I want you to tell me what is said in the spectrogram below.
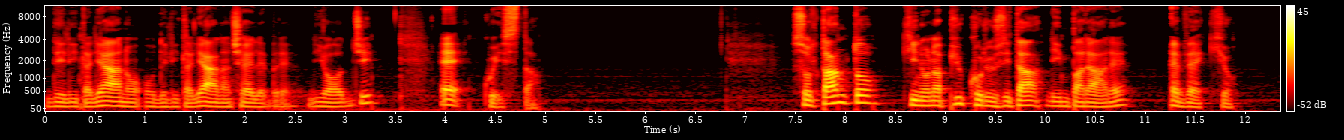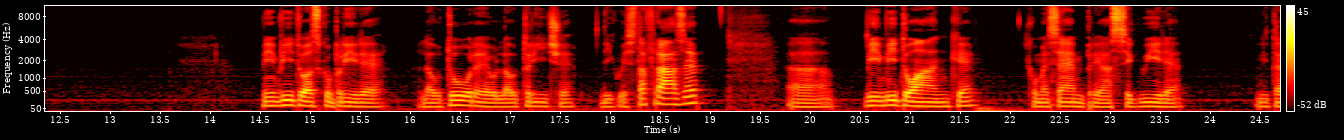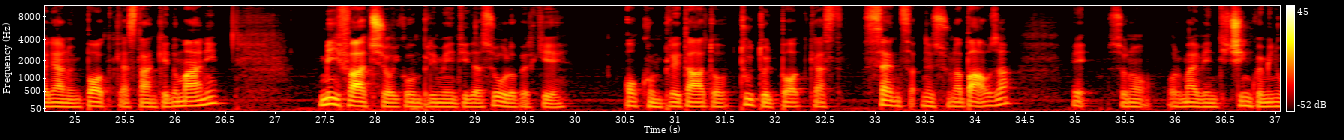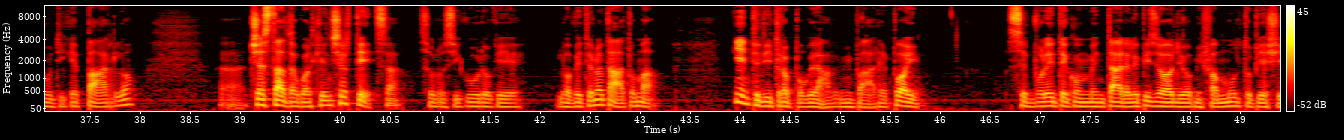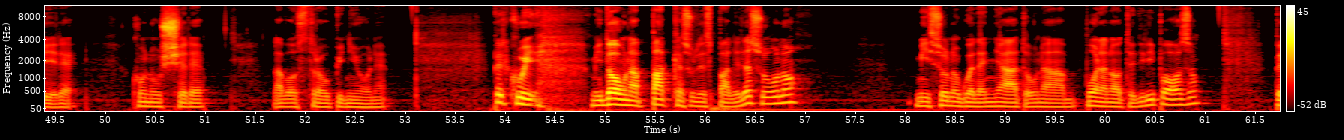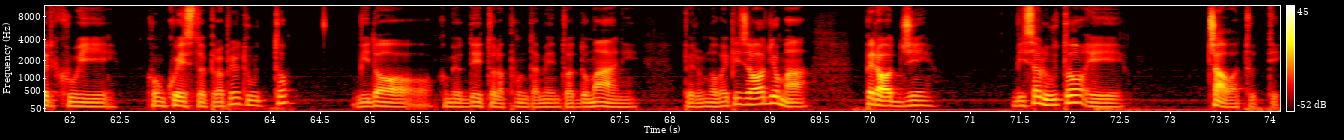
dell'italiano o dell'italiana celebre di oggi è questa. Soltanto chi non ha più curiosità di imparare è vecchio. Vi invito a scoprire l'autore o l'autrice di questa frase Uh, vi invito anche, come sempre, a seguire l'italiano in podcast anche domani. Mi faccio i complimenti da solo perché ho completato tutto il podcast senza nessuna pausa e sono ormai 25 minuti che parlo. Uh, c'è stata qualche incertezza, sono sicuro che lo avete notato, ma niente di troppo grave mi pare. Poi se volete commentare l'episodio mi fa molto piacere conoscere la vostra opinione. Per cui mi do una pacca sulle spalle da solo, mi sono guadagnato una buona notte di riposo, per cui con questo è proprio tutto. Vi do, come ho detto, l'appuntamento a domani per un nuovo episodio, ma per oggi vi saluto e ciao a tutti.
